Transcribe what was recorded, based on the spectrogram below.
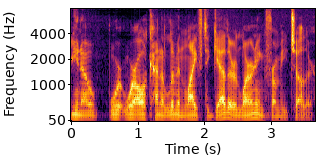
you know, we're, we're all kind of living life together, learning from each other.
